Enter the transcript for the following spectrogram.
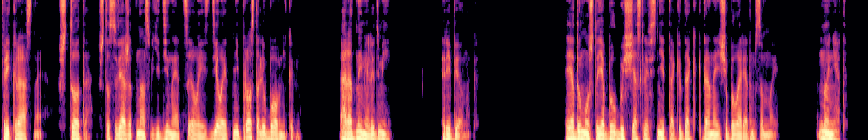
прекрасное, что-то, что свяжет нас в единое целое и сделает не просто любовниками, а родными людьми ребенок. Я думал, что я был бы счастлив с ней тогда, когда она еще была рядом со мной. Но нет,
